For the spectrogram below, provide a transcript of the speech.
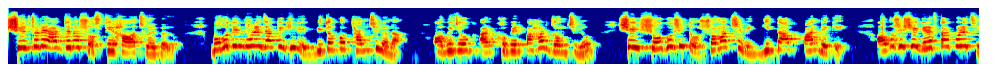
শিলচরে আজ যেন স্বস্তির হাওয়া ছুঁয়ে গেল। বহুদিন ধরে যাকে ঘিরে বিতর্ক থামছিল না। অভিযোগ আর ক্ষোভের পাহাড় জমছিল। সেই স্বঘোষিত সমাজসেবী গীতা পান্ডেকে অবশেষে গ্রেফতার করেছে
